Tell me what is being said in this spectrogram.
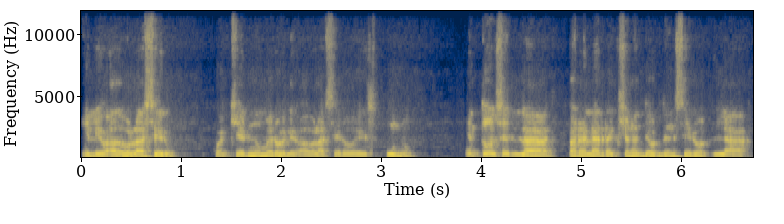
elevado a la 0, cualquier número elevado a la 0 es 1, entonces la, para las reacciones de orden 0 la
